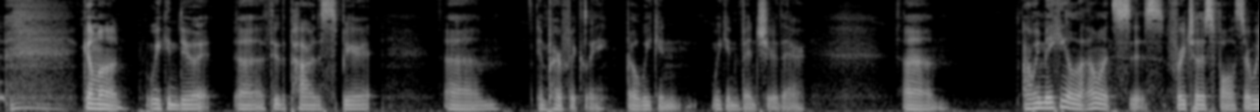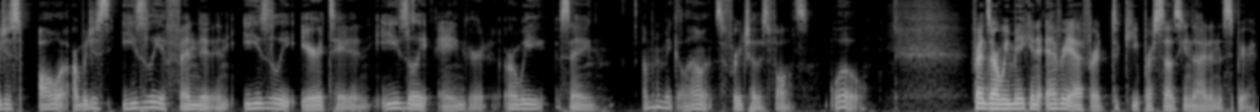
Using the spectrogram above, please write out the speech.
Come on, we can do it uh, through the power of the Spirit, um, imperfectly, but we can we can venture there. Um, are we making allowances for each other's faults? Are we just all are we just easily offended and easily irritated and easily angered? Are we saying, I'm going to make allowance for each other's faults? Whoa. Friends, are we making every effort to keep ourselves united in the Spirit?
